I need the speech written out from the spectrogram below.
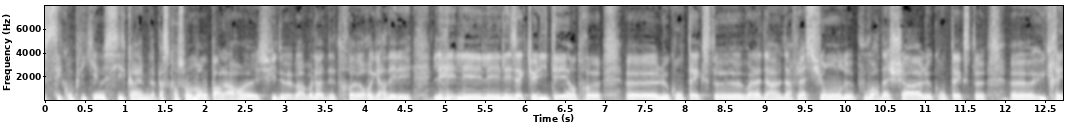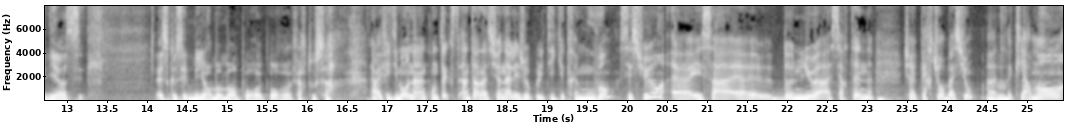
c'est compliqué aussi quand même parce qu'en ce moment on parle alors euh, il suffit de ben voilà d'être euh, regarder les les, les, les actualités entre le contexte voilà d'inflation de pouvoir d'achat le contexte ukrainien est-ce que c'est le meilleur moment pour, pour faire tout ça? Alors effectivement, on a un contexte international et géopolitique qui est très mouvant, c'est sûr, euh, et ça euh, donne lieu à certaines perturbations, euh, mhm. très clairement.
